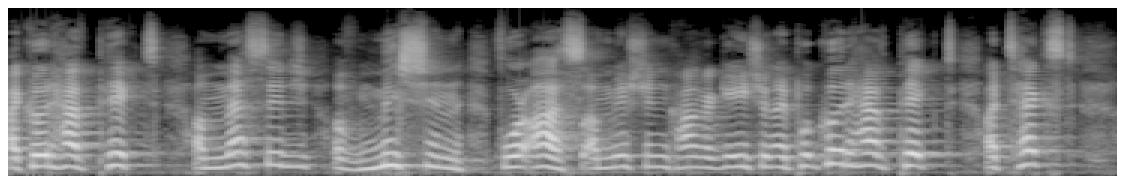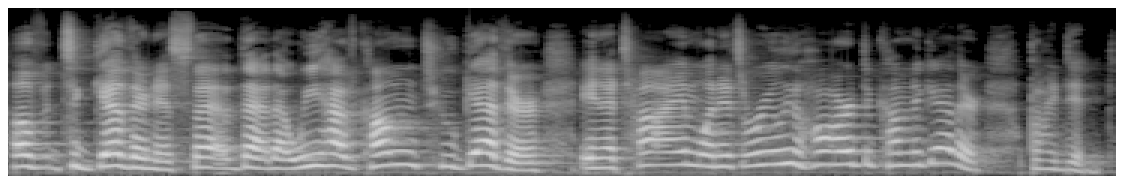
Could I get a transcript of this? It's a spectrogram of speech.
I could have picked a message of mission for us, a mission congregation. I put, could have picked a text of togetherness that, that, that we have come together in a time when it's really hard to come together, but I didn't.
